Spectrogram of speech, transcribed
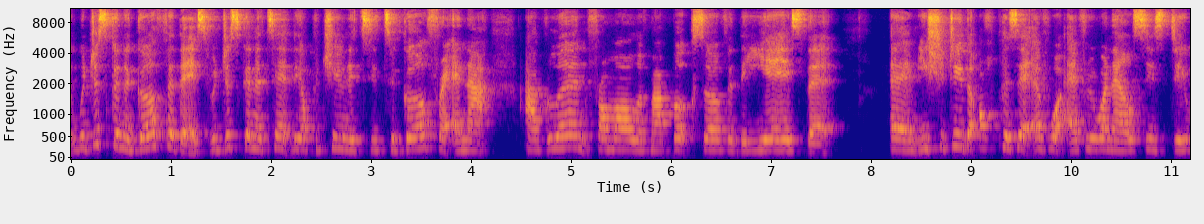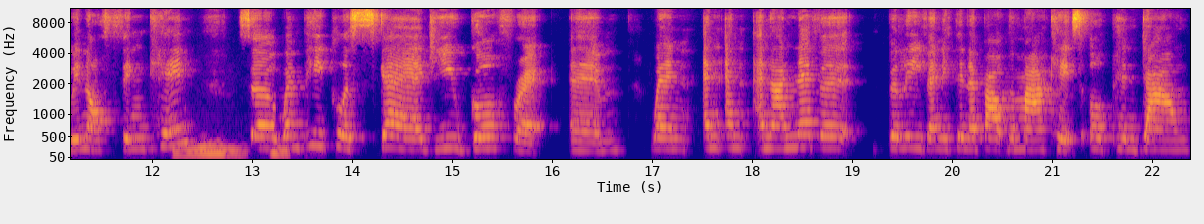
we're just going to go for this. We're just going to take the opportunity to go for it. And I, I've learned from all of my books over the years that um, you should do the opposite of what everyone else is doing or thinking. Mm. So when people are scared, you go for it. Um, when and and and I never believe anything about the markets up and down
